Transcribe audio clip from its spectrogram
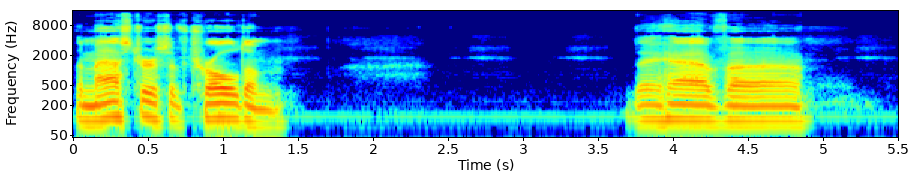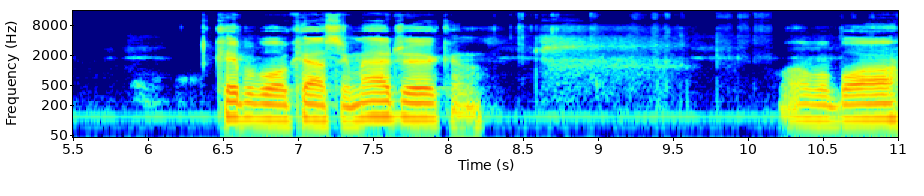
the masters of trolldom. They have uh, capable of casting magic and blah blah blah.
